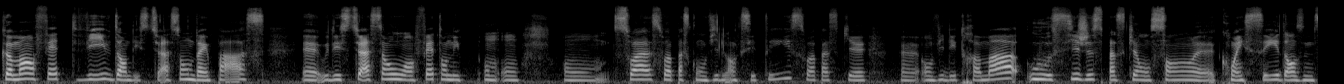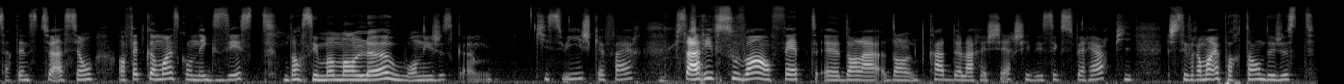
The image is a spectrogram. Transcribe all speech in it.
comment en fait vivre dans des situations d'impasse euh, ou des situations où en fait on est, on, on- soit, soit parce qu'on vit de l'anxiété, soit parce que euh, on vit des traumas, ou aussi juste parce qu'on se sent euh, coincé dans une certaine situation. En fait, comment est-ce qu'on existe dans ces moments-là où on est juste comme qui suis-je, que faire? Puis ça arrive souvent, en fait, euh, dans, le cadre de la recherche et des cycles supérieurs. Puis c'est vraiment important de juste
